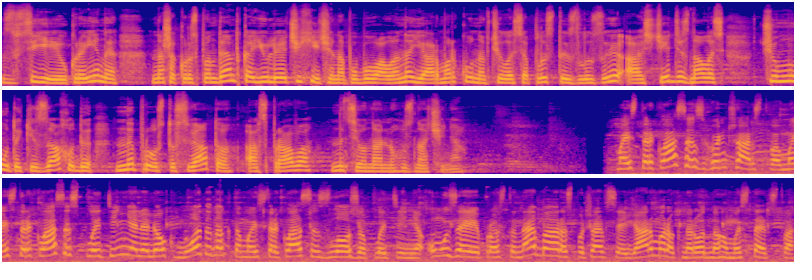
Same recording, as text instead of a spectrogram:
з всієї України. Наша кореспондентка Юлія Чехічина побувала на ярмарку, навчилася плести з лози, а ще дізналась, чому такі заходи не просто свято, а справа національного значення. Майстер-класи з гончарства, майстер-класи з плетіння ляльок-мотанок та майстер-класи з лозоплетіння. У музеї просто неба розпочався ярмарок народного мистецтва.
